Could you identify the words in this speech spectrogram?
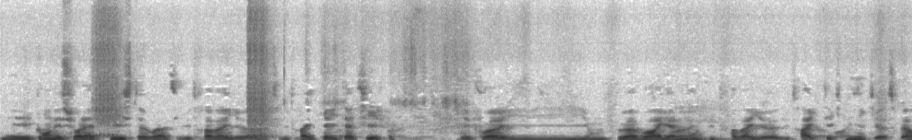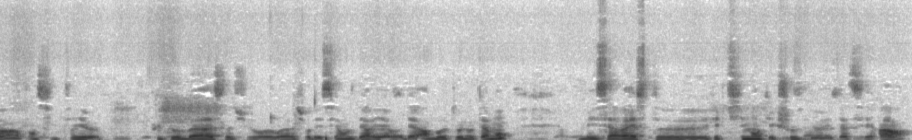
Mais quand on est sur la piste, voilà, c'est du travail, c'est du travail qualitatif. Des fois, il, on peut avoir également du travail, du travail technique, se faire à intensité plutôt basse sur voilà sur des séances derrière derrière moto notamment mais ça reste euh, effectivement quelque chose d'assez rare.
